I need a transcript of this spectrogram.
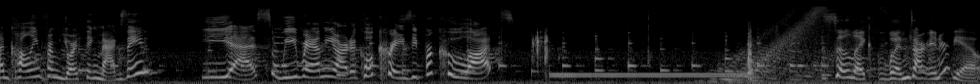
I'm calling from Your Thing magazine. Yes, we ran the article Crazy for Culottes. Like, when's our interview?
